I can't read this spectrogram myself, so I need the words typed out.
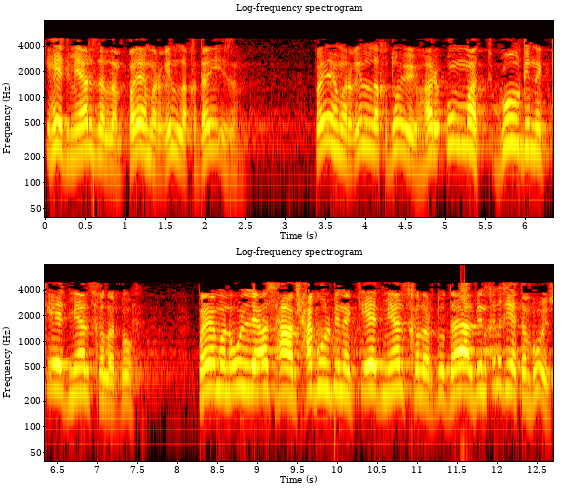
كيد ميرز اللهم بيمر غلق داي إذن بيمر غلق دوي هر أمة قول كيد ميرز خلر دو بيمر نقول لأصحاب حقول بين كيد ميرز خلر دو دال بين قنقية بوش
